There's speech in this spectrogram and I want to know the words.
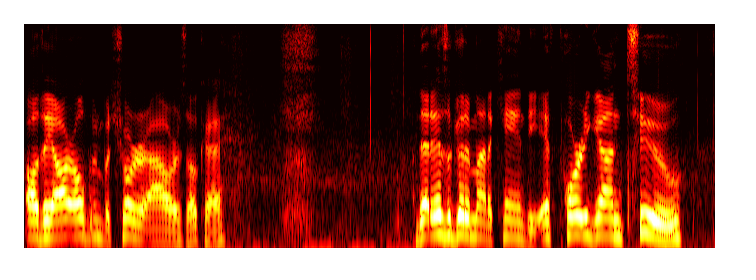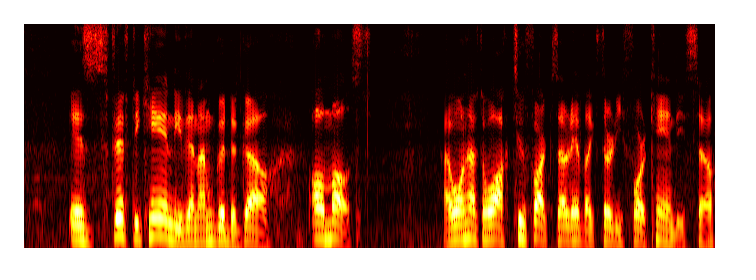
Oh, they are open but shorter hours. Okay. That is a good amount of candy. If Porygon 2 is 50 candy, then I'm good to go. Almost. I won't have to walk too far because I already have like 34 candies, so.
